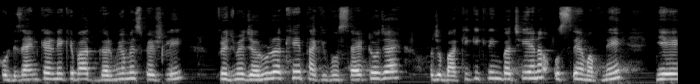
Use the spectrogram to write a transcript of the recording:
को डिज़ाइन करने के बाद गर्मियों में स्पेशली फ्रिज में ज़रूर रखें ताकि वो सेट हो जाए और जो बाकी की क्रीम बची है ना, उससे हम अपने ये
